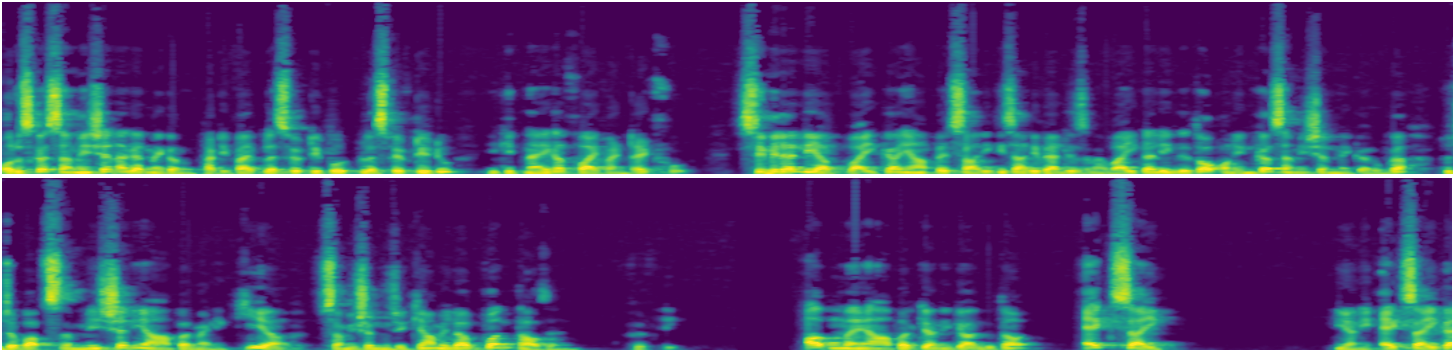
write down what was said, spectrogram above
और उसका समीशन अगर मैं करूँ 35 प्लस 54 प्लस 52 ये कितना आएगा? 504 सिमिलरली आप y का यहाँ पे सारी की सारी वैल्यूज़ मैं y का लिख देता हूँ और इनका समीशन मैं करूँगा। तो जब आप समीशन यहाँ पर मैंने किया समीशन मुझे क्या मिला? 1050 अब मैं यहाँ पर क्या निकाल देता हूँ? एक्स आई यानी एक्स आई का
